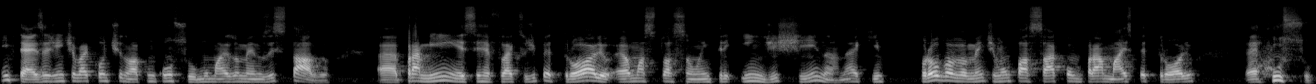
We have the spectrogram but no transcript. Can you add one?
em tese a gente vai continuar com consumo mais ou menos estável. Uh, para mim, esse reflexo de petróleo é uma situação entre Índia e China, né, que provavelmente vão passar a comprar mais petróleo é, russo.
